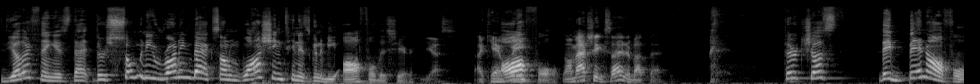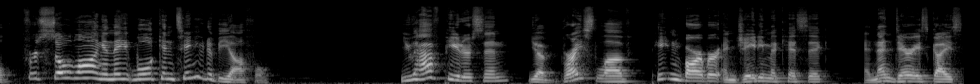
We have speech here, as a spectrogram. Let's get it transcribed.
The other thing is that there's so many running backs on Washington is going to be awful this year. Yes, I can't. Awful. Wait. I'm actually excited about that. They're just they've been awful for so long and they will continue to be awful. You have Peterson, you have Bryce Love, Peyton Barber, and JD McKissic, and then Derrius Guice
